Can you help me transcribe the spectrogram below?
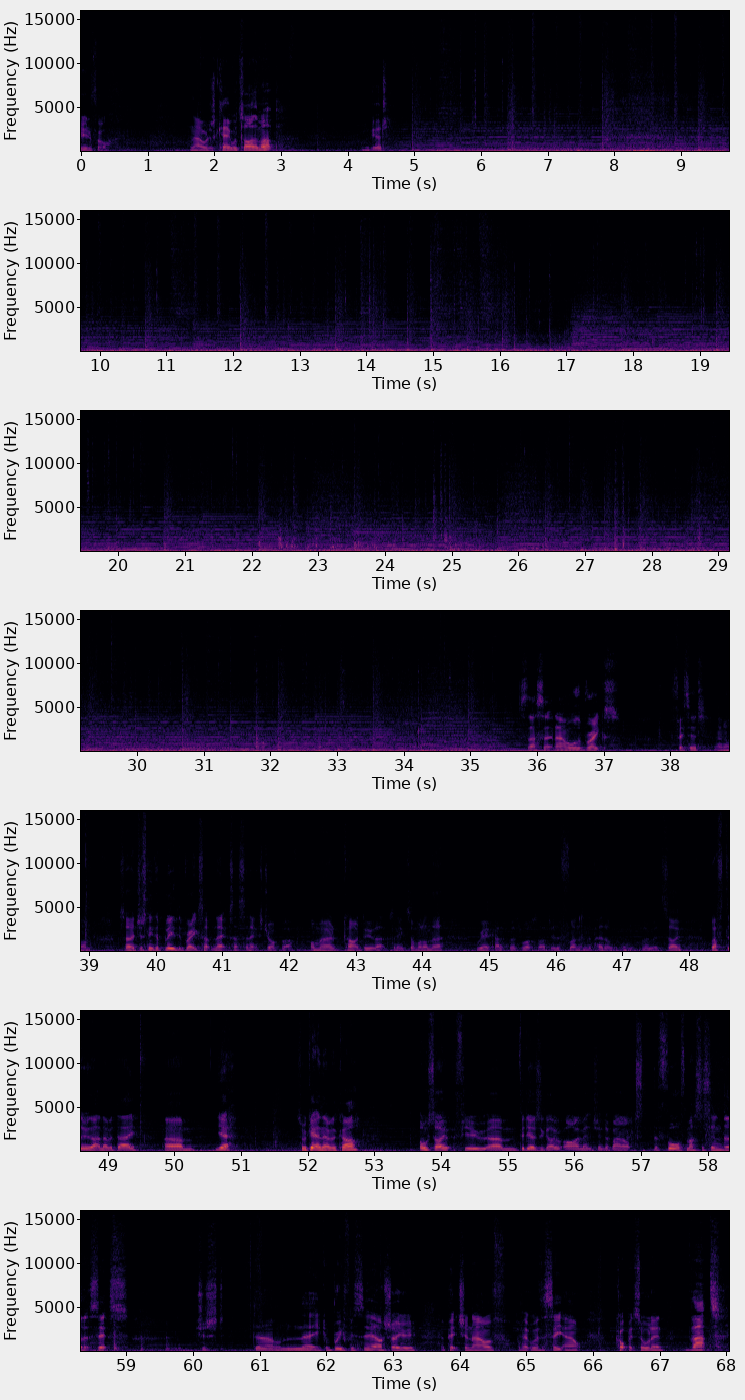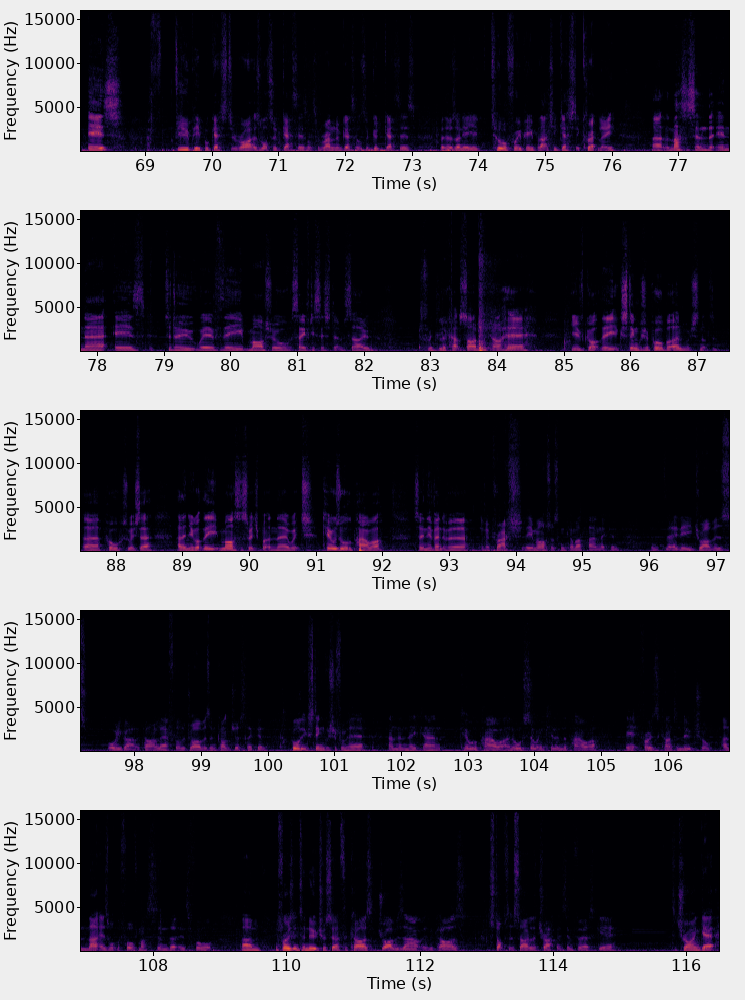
Beautiful. Now we'll just cable tie them up. We're good. So that's it now, all the brakes fitted and on. So just need to bleed the brakes up next, that's the next job, but on my own can't do that because I need someone on the rear caliper as well, so I'll do the front and the pedal and the fluid. So we'll have to do that another day. Um, yeah, so we're getting there with the car. Also, a few um, videos ago, I mentioned about the fourth master cylinder that sits just down there. You can briefly see it. I'll show you a picture now of, of it with the seat out. Cockpit's all in. That is, a few people guessed it right. There's lots of guesses, lots of random guesses, lots of good guesses, but there was only two or three people that actually guessed it correctly. Uh, the master cylinder in there is to do with the marshal safety system. So if we look outside of the car here, you've got the extinguisher pull button, which is not to uh, pull switch there, and then you've got the master switch button there, which kills all the power. So in the event of a of a crash, the marshals can come up and they can say the drivers already got out of the car and left, or the driver's unconscious, they can pull the extinguisher from here, and then they can kill the power. And also, when killing the power, it throws the car into neutral, and that is what the fourth master cylinder is for. Um, it throws it into neutral, so if the car's driver's out, if the car's stops at the side of the track and it's in first gear, to try and get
